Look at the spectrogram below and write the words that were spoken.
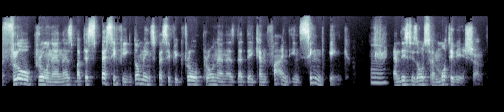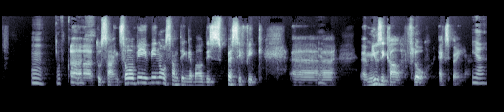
flow proneness, but a specific domain specific flow proneness that they can find in singing. Mm. And this is also a motivation mm, uh, to sign. So we, we know something about this specific uh, yeah. uh, musical flow experience. Yeah.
